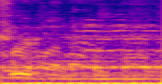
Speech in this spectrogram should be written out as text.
true.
